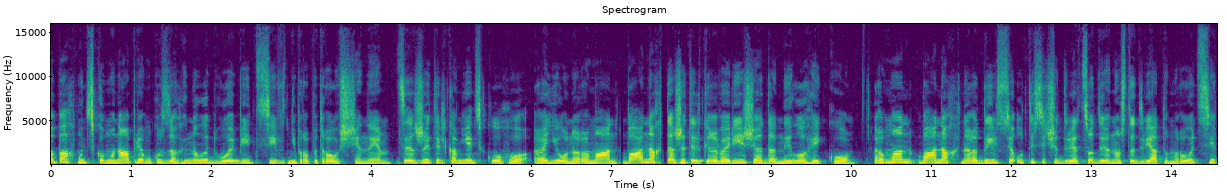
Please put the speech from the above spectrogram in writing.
На Бахмутському напрямку загинули двоє бійців з Дніпропетровщини. Це житель Кам'янського району Роман Банах та житель Криворіжжя Данило Гейко. Роман Банах народився у 1999 році.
